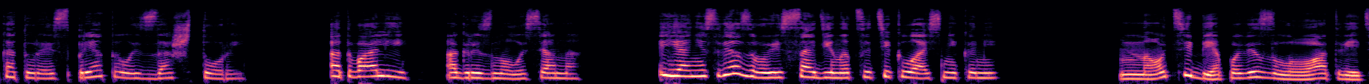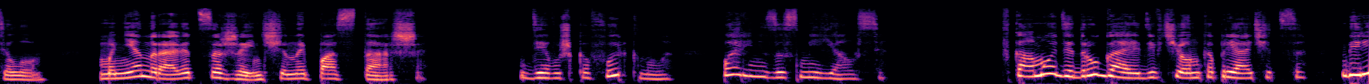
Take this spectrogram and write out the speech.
которая спряталась за шторой. «Отвали!» — огрызнулась она. «Я не связываюсь с одиннадцатиклассниками». «Но тебе повезло», — ответил он. «Мне нравятся женщины постарше». Девушка фыркнула, парень засмеялся. В комоде другая девчонка прячется. Бери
